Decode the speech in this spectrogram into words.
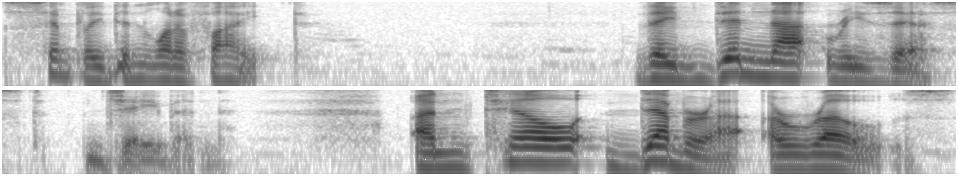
simply didn't want to fight. They did not resist Jabin until Deborah arose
